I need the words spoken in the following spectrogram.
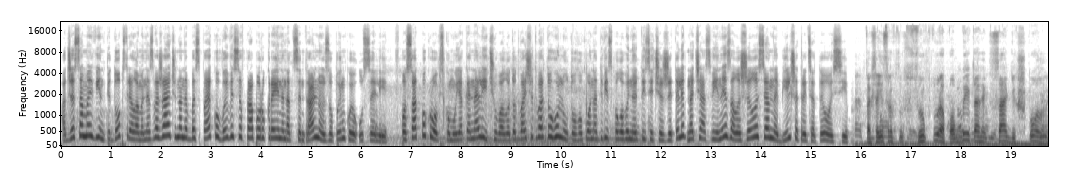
Адже саме він під обстрілами, незважаючи на небезпеку, вивісив прапор України над центральною зупинкою у селі. В посад Покровському, яке налічувало до 24 лютого понад 2,5 тисячі жителів, на час війни залишилося не більше 30 осіб. Так інфраструктура побита, садик, школа.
